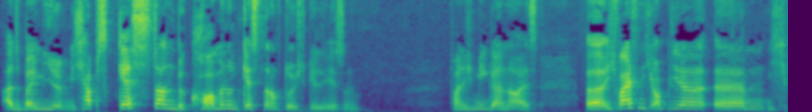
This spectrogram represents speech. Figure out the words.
Also bei mir. Ich habe es gestern bekommen und gestern auch durchgelesen. Fand ich mega nice. Äh, ich weiß nicht, ob ihr. Ähm, ich,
